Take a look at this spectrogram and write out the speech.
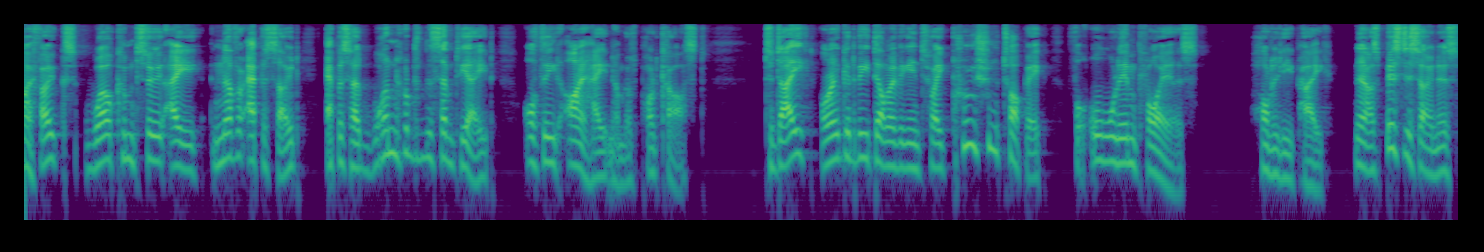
Hi, folks. Welcome to a, another episode, episode 178 of the I Hate Numbers podcast. Today, I'm going to be diving into a crucial topic for all employers holiday pay. Now, as business owners,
